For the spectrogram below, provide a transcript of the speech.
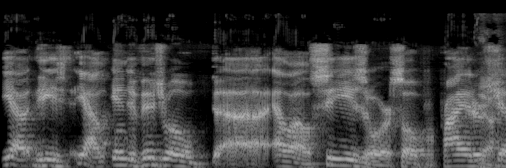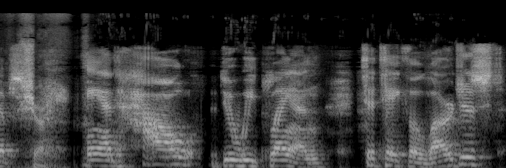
Yeah, these yeah individual uh, LLCs or sole proprietorships. Yeah, sure. And how do we plan to take the largest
